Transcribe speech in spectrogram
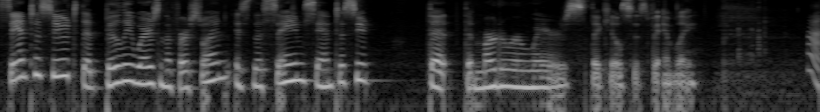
Santa suit that Billy wears in the first one is the same Santa suit that the murderer wears that kills his family. Hmm.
